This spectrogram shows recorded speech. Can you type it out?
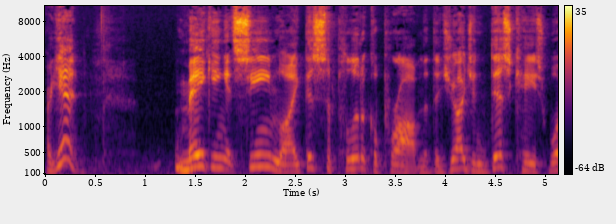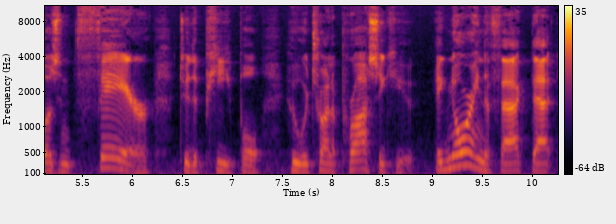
again, making it seem like this is a political problem, that the judge in this case wasn't fair to the people who were trying to prosecute, ignoring the fact that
